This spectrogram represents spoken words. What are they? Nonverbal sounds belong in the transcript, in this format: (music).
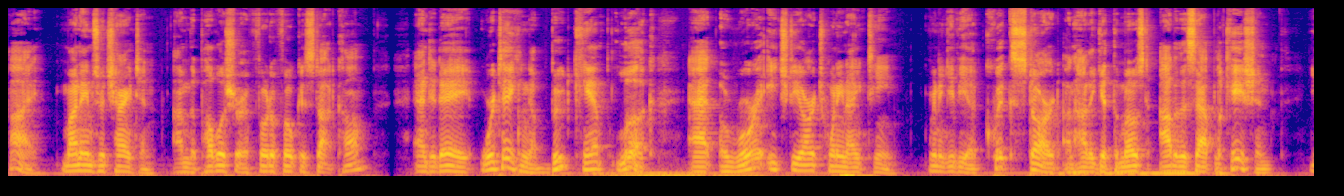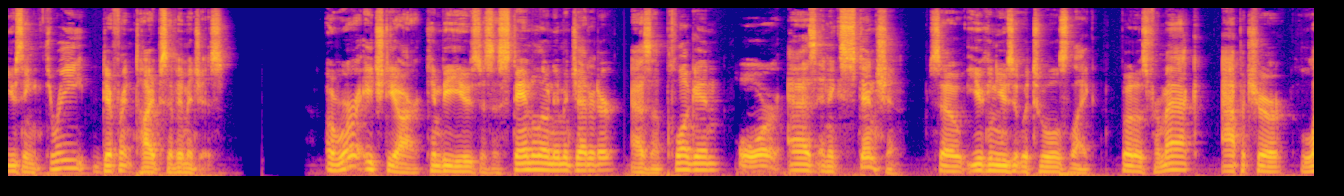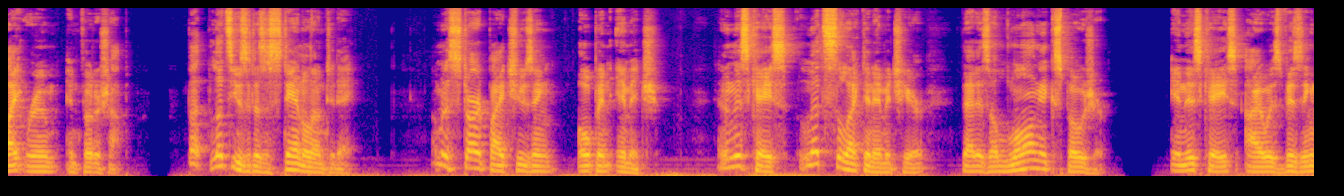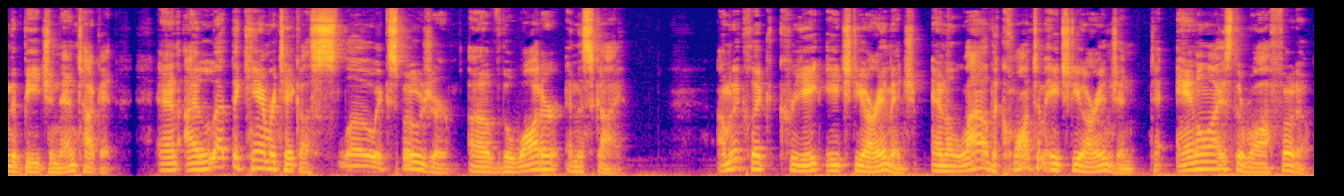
Hi, my name's Rich Harrington. I'm the publisher of photofocus.com, and today we're taking a boot camp look at Aurora HDR 2019. We're going to give you a quick start on how to get the most out of this application using three different types of images. Aurora HDR can be used as a standalone image editor, as a plugin, or as an extension. So you can use it with tools like Photos for Mac, Aperture, Lightroom, and Photoshop. But let's use it as a standalone today. I'm going to start by choosing Open Image. And in this case, let's select an image here that is a long exposure. In this case, I was visiting the beach in Nantucket, and I let the camera take a slow exposure of the water and the sky. I'm going to click Create HDR Image and allow the Quantum HDR engine to analyze the raw photo.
